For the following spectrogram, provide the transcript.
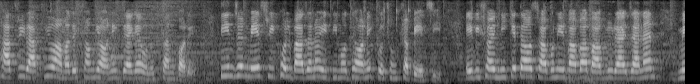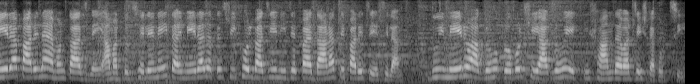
ছাত্রী রাখিও আমাদের সঙ্গে অনেক জায়গায় অনুষ্ঠান করে। তিনজন মেয়ে শ্রীখোল বাজানো ইতিমধ্যে অনেক প্রশংসা পেয়েছি। এই বিষয়ে নিকেতা ও শ্রাবণীর বাবা বাবলু রায় জানান, মেয়েরা পারে না এমন কাজ নেই। আমার তো ছেলে নেই, তাই মেয়েরা যাতে শ্রীখোল বাজিয়ে নিজের পায়ে দাঁড়াতে পারে চেয়েছিলাম। দুই মেয়েরও আগ্রহ প্রবল, সেই আগ্রহে একটু শান দেওয়ার চেষ্টা করছি।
